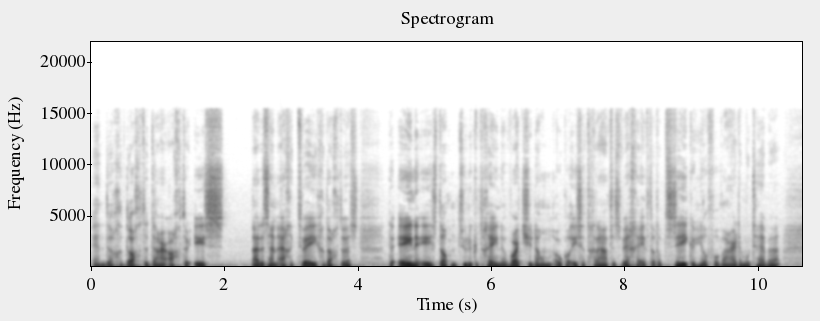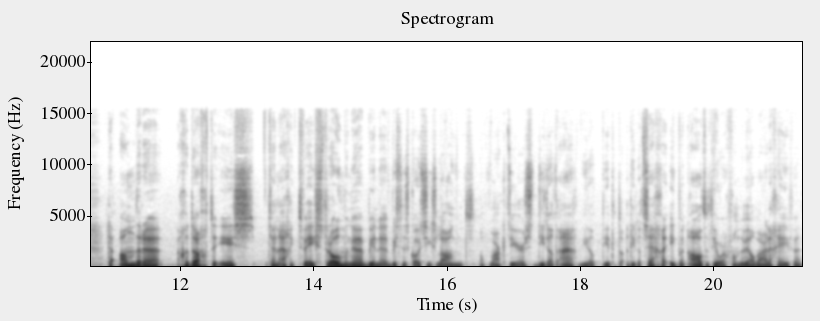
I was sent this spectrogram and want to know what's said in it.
En de gedachte daarachter is, nou, er zijn eigenlijk twee gedachten. De ene is dat natuurlijk hetgene wat je dan, ook al is het gratis, weggeeft, dat het zeker heel veel waarde moet hebben. De andere gedachte is, het zijn eigenlijk twee stromingen binnen business coachingsland of marketeers die dat, die, dat, die, dat, die dat zeggen. Ik ben altijd heel erg van de welwaarde geven.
